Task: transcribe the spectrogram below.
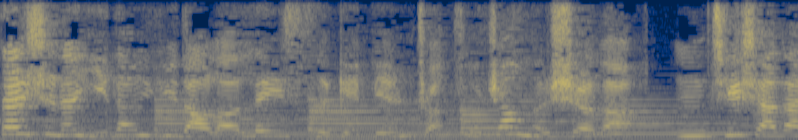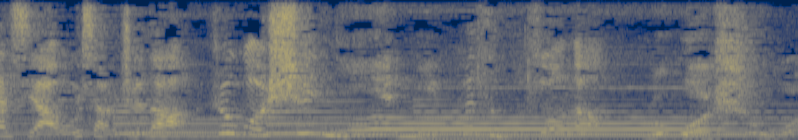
但是呢，一旦遇到了类似给别人转错账的事了，嗯，其实啊，大齐啊，我想知道，如果是你，你会怎么做呢？如果是我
